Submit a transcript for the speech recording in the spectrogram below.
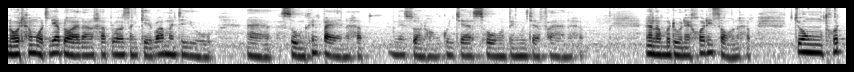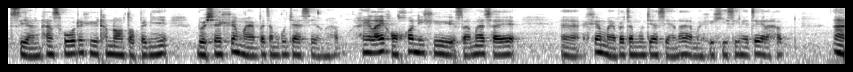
โน้ตทั้งหมดเรียบร้อยแล้วนะครับ เราสังเกตว่ามันจะอยู่ สูงขึ้นไปนะครับ ในส่วนของกุญแจโซมันเป็นกุญแจฟ้านะครับอ่าเรามาดูในข้อที่ 2 นะครับ จงทดเสียง transpose ก็คือทำนองต่อไปนี้ โดยใช้เครื่องหมายประจำกุญแจเสียงนะครับ ไฮไลท์ของข้อนี้คือสามารถใช้เครื่องหมายประจำกุญแจเสียงได้ มันคือ key signature นะครับอ่า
